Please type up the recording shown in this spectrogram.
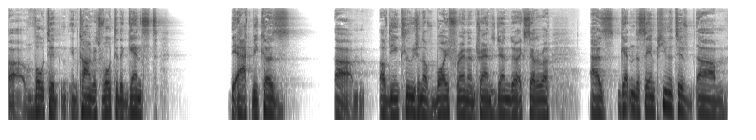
uh, voted in Congress voted against the act because um, of the inclusion of boyfriend and transgender, etc., as getting the same punitive um,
